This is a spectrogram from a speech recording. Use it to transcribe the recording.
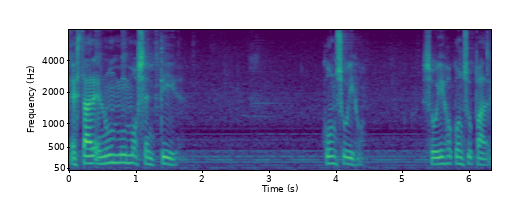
estar en un mismo sentir con su hijo, su hijo con su padre.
